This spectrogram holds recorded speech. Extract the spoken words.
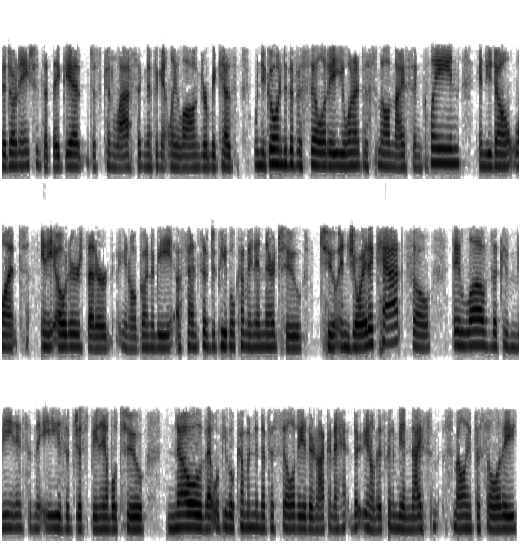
the donations that they get just can last significantly longer because when you go into the facility, you want it to smell nice and clean and you don't want any odors that are, you know, going to be offensive to people coming in there to, to enjoy the cat. So they love the convenience and the ease of just being able to know that when people come into the facility, they're not going to, ha- you know, there's going to be a nice smelling facility.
